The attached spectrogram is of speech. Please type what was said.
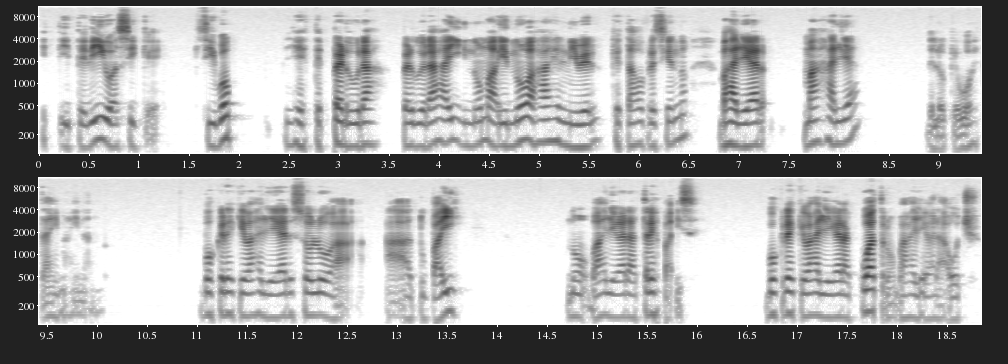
Y, te digo así que si vos este, perdurás, perdurás ahí y no, y no bajás el nivel que estás ofreciendo, vas a llegar más allá de lo que vos estás imaginando. Vos crees que vas a llegar solo a, a tu país. No, vas a llegar a tres países. Vos crees que vas a llegar a cuatro, vas a llegar a ocho.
